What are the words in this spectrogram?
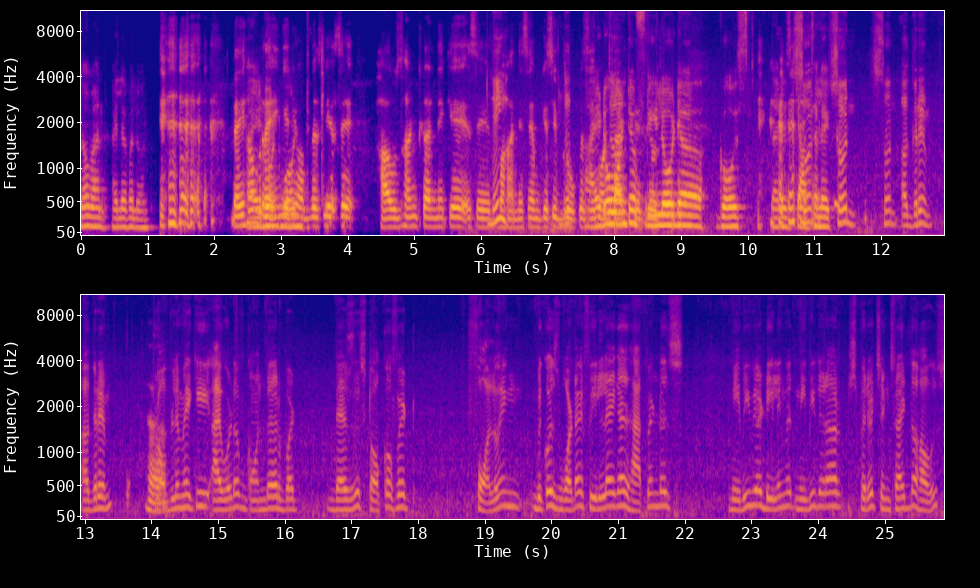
No, man, I live alone. नहीं हम रहेंगे नहीं ऑब्वियसली ऐसे हाउस हंट करने के ऐसे बहाने से हम किसी ब्रोकर से I don't want a contact करके freeloader ghost that is सुन Catholic. सुन अग्रिम अग्रिम हाँ प्रॉब्लम है कि I would have gone there but there is this talk of it following because what I feel like has happened is maybe we are dealing with maybe there are spirits inside the house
